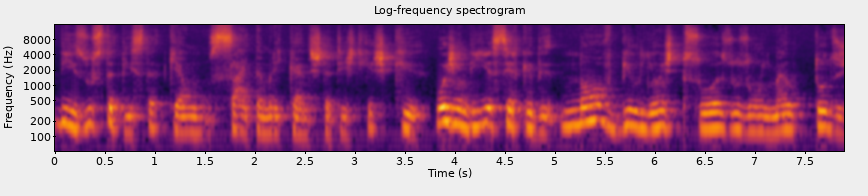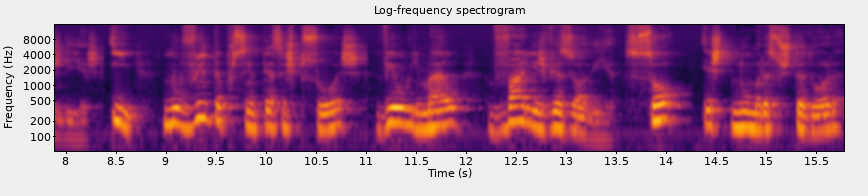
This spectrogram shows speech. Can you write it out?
diz o Statista, que é um site americano de estatísticas, que hoje em dia cerca de 9 bilhões de pessoas usam o e-mail todos os dias. E 90% dessas pessoas vê o e-mail várias vezes ao dia. Só este número assustador,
